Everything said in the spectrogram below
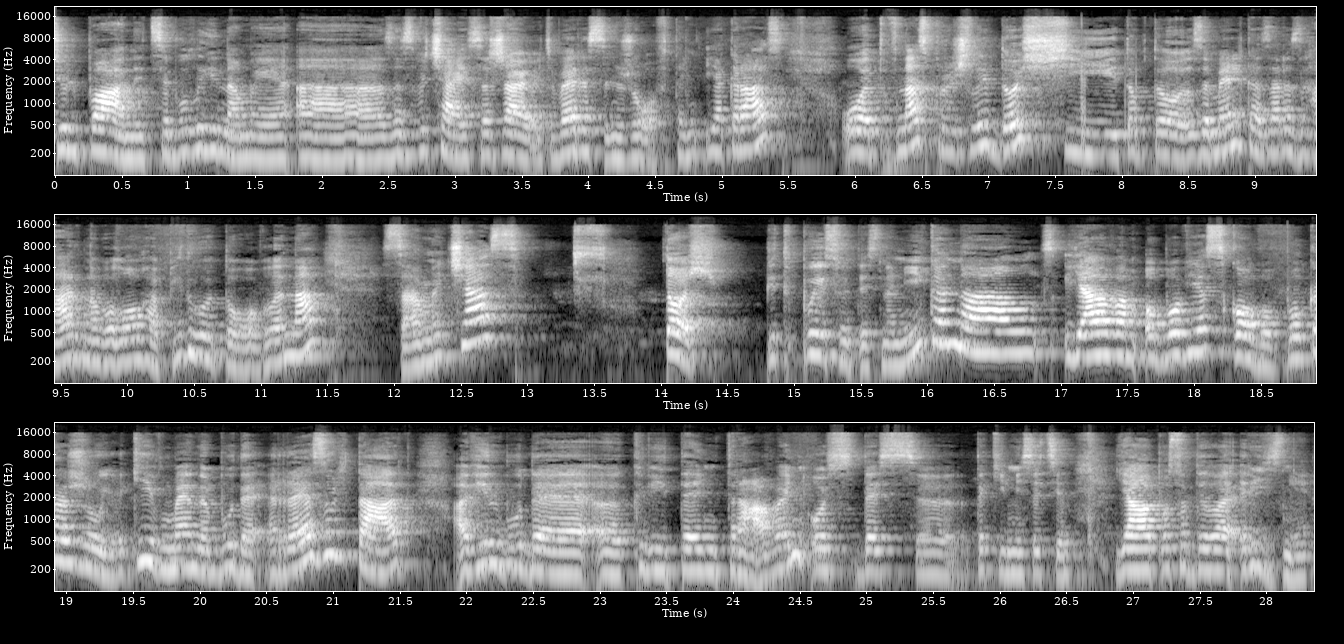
тюльпани цибулинами а, зазвичай саджають вересень-жовтень якраз. От в нас пройшли дощі, тобто земелька зараз гарна волога підготовлена. Саме час. Тож, підписуйтесь на мій канал. Я вам обов'язково покажу, який в мене буде результат. А він буде е, квітень-травень, ось десь е, такі місяці. Я посадила різні.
